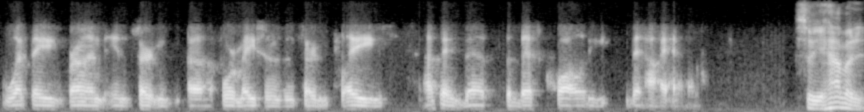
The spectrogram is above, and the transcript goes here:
what they run in certain uh, formations and certain plays. I think that's the best quality that I have. So you have a,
